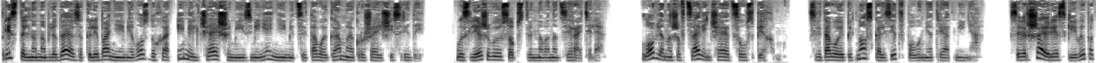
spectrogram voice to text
Пристально наблюдаю за колебаниями воздуха и мельчайшими изменениями цветовой гаммы окружающей среды. Выслеживаю собственного надзирателя. Ловля на живца венчается успехом. Световое пятно скользит в полуметре от меня. Совершаю резкий выпад,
